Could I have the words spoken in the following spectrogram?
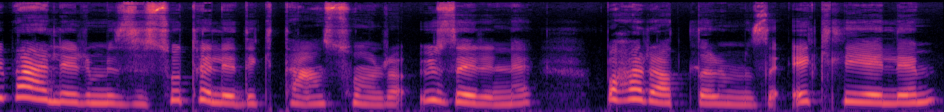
Biberlerimizi soteledikten sonra üzerine baharatlarımızı ekleyelim.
